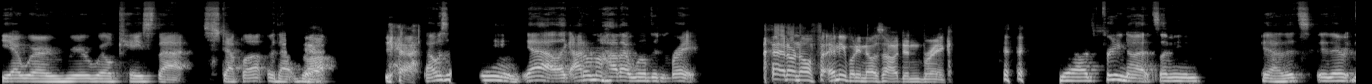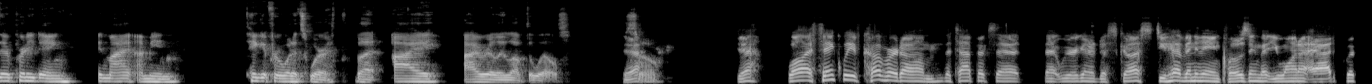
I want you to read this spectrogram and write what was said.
Yeah, where I rear wheel case that step up or that drop. Yeah. yeah. That was insane. Yeah, like I don't know how that wheel didn't break. I don't know if anybody knows how it didn't break. yeah, it's pretty nuts. I mean, yeah, that's they're they're pretty dang in my I mean, take it for what it's worth, but I I really love the Wills. Yeah. So. Yeah. Well, I think we've covered um the topics that that we were going to discuss. Do you have anything in closing that you want to add quick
